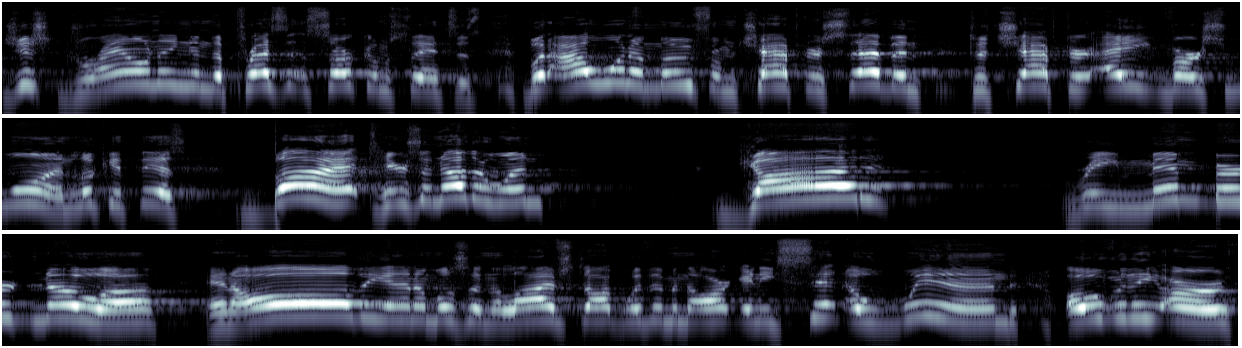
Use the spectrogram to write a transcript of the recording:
just drowning in the present circumstances. But I want to move from chapter 7 to chapter 8, verse 1. Look at this. But, here's another one God remembered Noah and all the animals and the livestock with him in the ark, and he sent a wind over the earth,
